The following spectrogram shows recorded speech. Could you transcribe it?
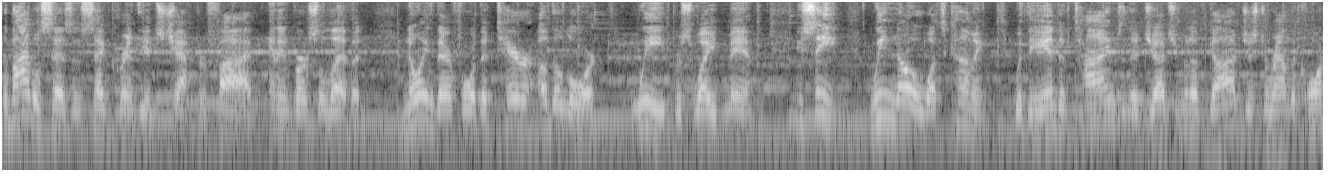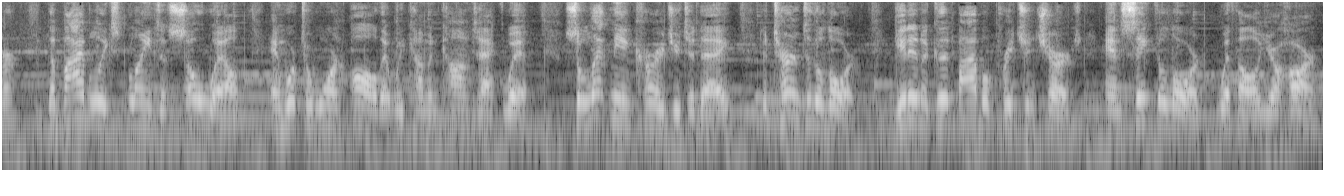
The Bible says in 2 Corinthians chapter 5 and in verse 11, knowing therefore the terror of the Lord, we persuade men. You see, we know what's coming. With the end of times and the judgment of God just around the corner, the Bible explains it so well, and we're to warn all that we come in contact with. So let me encourage you today to turn to the Lord, get in a good Bible preaching church, and seek the Lord with all your heart.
